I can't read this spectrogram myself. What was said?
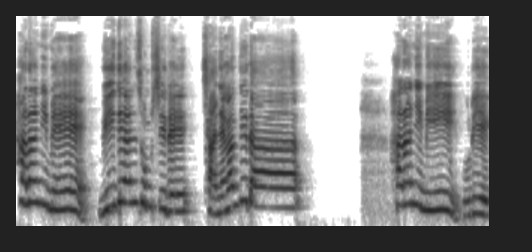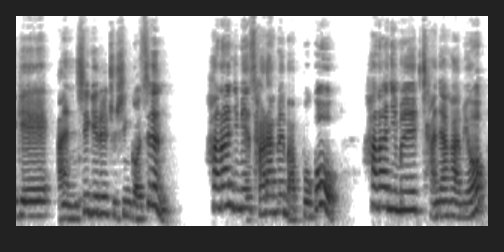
하나님의 위대한 솜씨를 찬양합니다. 하나님이 우리에게 안식일을 주신 것은 하나님의 사랑을 맛보고 하나님을 찬양하며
